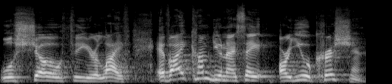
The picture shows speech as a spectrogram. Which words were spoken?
will show through your life. If I come to you and I say, Are you a Christian?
